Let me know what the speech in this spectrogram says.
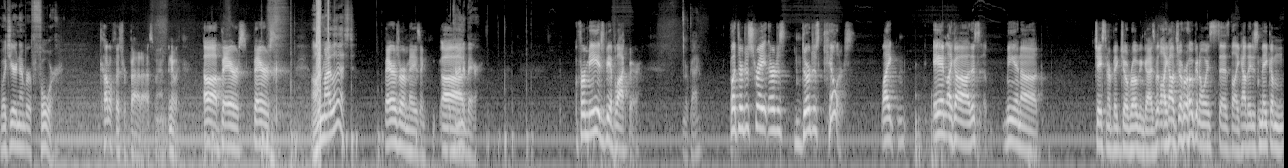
What's your number four? Cuttlefish are badass, man. Anyway, uh, bears, bears, On my list. bears are amazing. What Uh, kind of bear? for me, it'd be a black bear. Okay. But they're just straight. They're just they're just killers. Like, and like uh this me and uh Jason are big Joe Rogan guys, but like how Joe Rogan always says like how they just make them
